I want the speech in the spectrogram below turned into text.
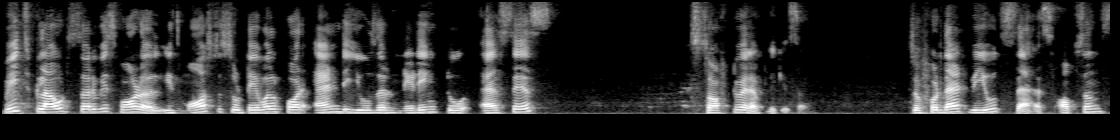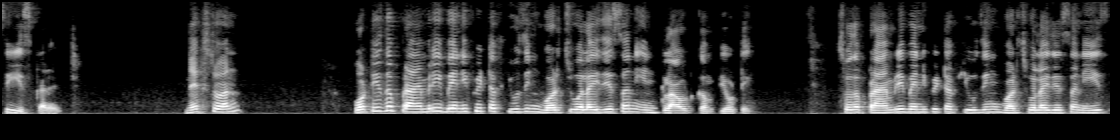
which cloud service model is most suitable for end user needing to access software application? So for that we use SaaS. Option C is correct. Next one. What is the primary benefit of using virtualization in cloud computing? So the primary benefit of using virtualization is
